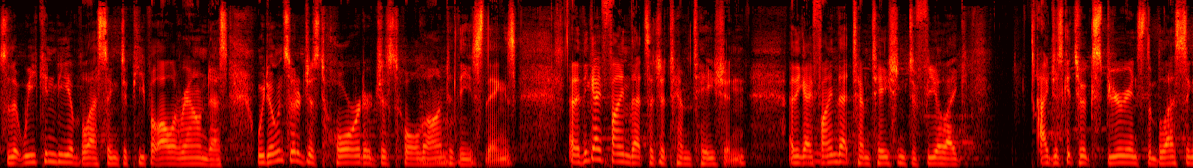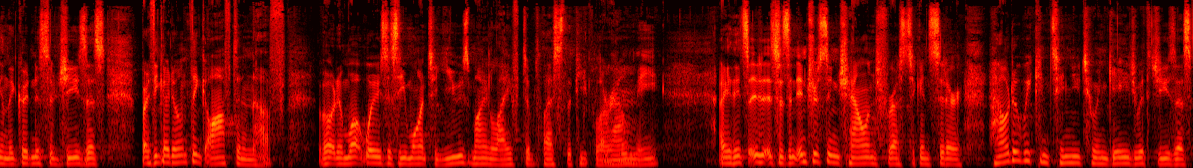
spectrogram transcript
so that we can be a blessing to people all around us. We don't sort of just hoard or just hold mm-hmm. on to these things. And I think I find that such a temptation. I think I find that temptation to feel like, I just get to experience the blessing and the goodness of Jesus, but I think I don't think often enough about in what ways does He want to use my life to bless the people around mm-hmm. me. I think it's, it's just an interesting challenge for us to consider. How do we continue to engage with Jesus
